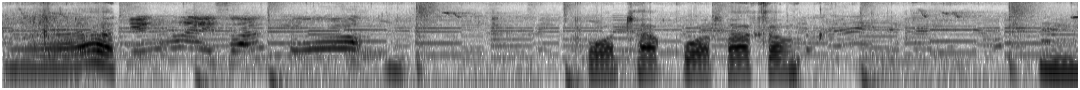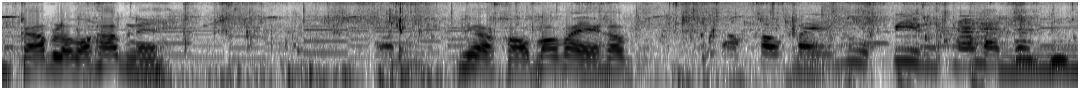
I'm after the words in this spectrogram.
เออเก่งไว้สองตัวปวดทักปวดทักครับ อืมกลับแล้วบ่ครับนี่เลือกเขามาไว้ครับเอาเข้าไปลูกปิ้งค่ะอืม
